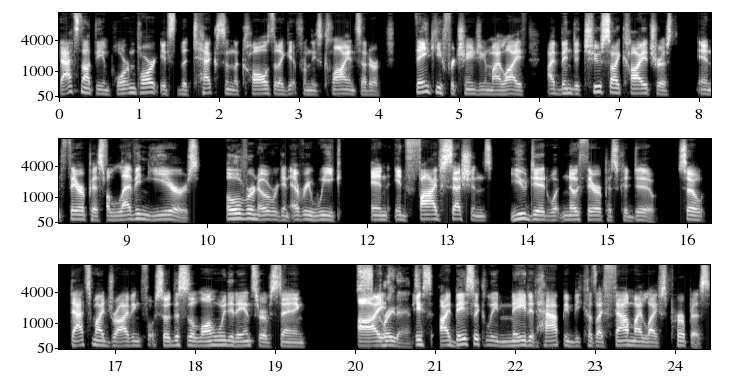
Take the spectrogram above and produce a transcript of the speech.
that's not the important part. It's the texts and the calls that I get from these clients that are, thank you for changing my life. I've been to two psychiatrists and therapists for 11 years over and over again every week. And in five sessions, you did what no therapist could do. So that's my driving force. So this is a long-winded answer of saying I I basically made it happen because I found my life's purpose.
